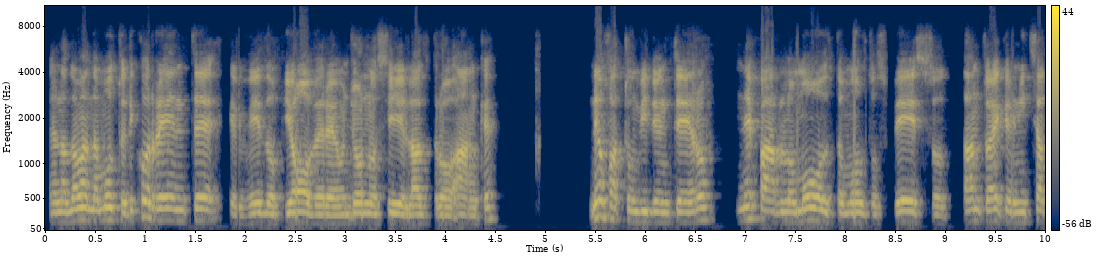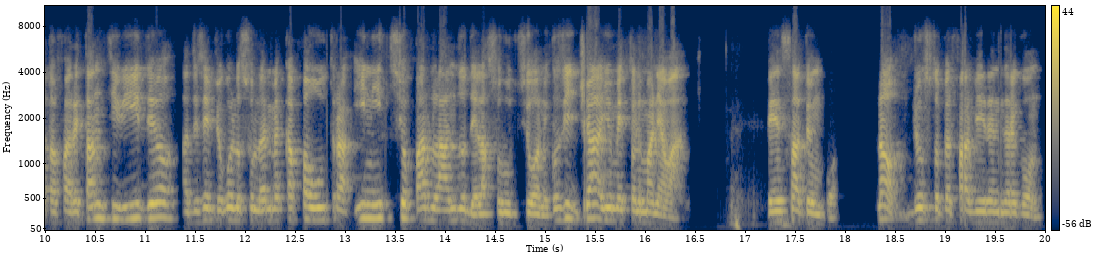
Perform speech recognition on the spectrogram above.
È una domanda molto ricorrente che vedo piovere un giorno sì e l'altro anche. Ne ho fatto un video intero, ne parlo molto molto spesso, tanto è che ho iniziato a fare tanti video, ad esempio quello sull'MK Ultra, inizio parlando della soluzione, così già io metto le mani avanti. Pensate un po'. No, giusto per farvi rendere conto.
